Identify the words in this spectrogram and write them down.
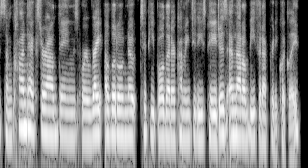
some context around things or write a little note to people that are coming to these pages and that'll beef it up pretty quickly.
